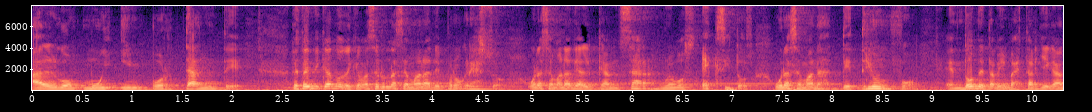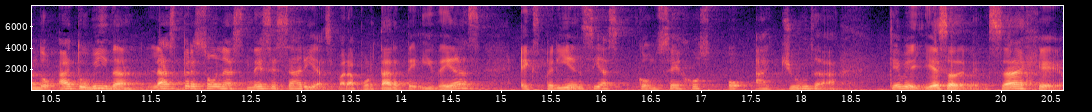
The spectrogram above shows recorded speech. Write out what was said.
algo muy importante. Te está indicando de que va a ser una semana de progreso, una semana de alcanzar nuevos éxitos, una semana de triunfo, en donde también va a estar llegando a tu vida las personas necesarias para aportarte ideas, experiencias, consejos o ayuda. ¡Qué belleza de mensaje!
